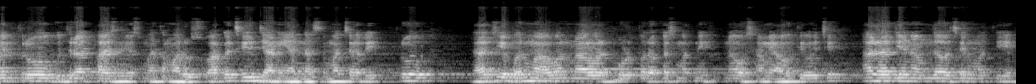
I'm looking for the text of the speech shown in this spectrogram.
મિત્રો, ગુજરાત ફાસ્ટ ન્યૂઝમાં તમારું સ્વાગત છે. જાણી આજના સમાચાર મિત્રો. રાજ્યભરમાં અવારનવાર રોડ પર અકસ્માતની ઘટનાઓ સામે આવતી હોય છે. આ રાજ્યના અમદાવાદ શહેરમાંથી એક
